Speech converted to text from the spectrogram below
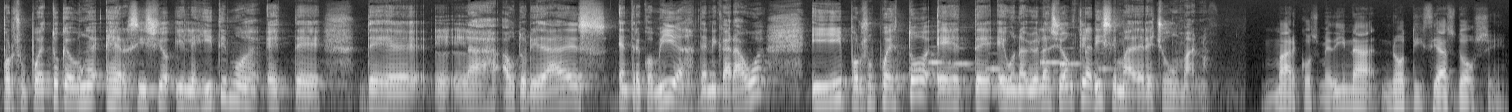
Por supuesto que es un ejercicio ilegítimo este, de las autoridades, entre comillas, de Nicaragua y por supuesto este, es una violación clarísima de derechos humanos. Marcos Medina, Noticias 12.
